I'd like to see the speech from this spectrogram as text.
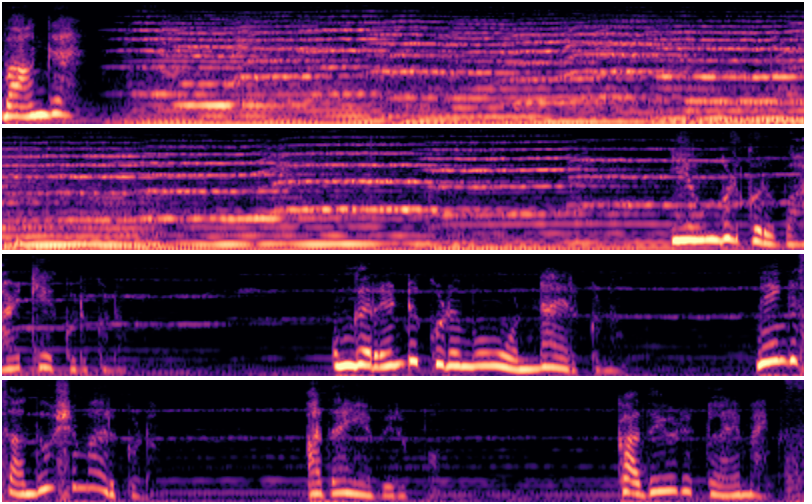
வாங்க. உங்களுக்கு ஒரு வாழ்க்கையை கொடுக்கணும். உங்க ரெண்டு குடும்பமும் ஒன்னா இருக்கணும். நீங்க சந்தோஷமா இருக்கணும். அதான் என் விருப்பம். கதையோட கிளைமேக்ஸ்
